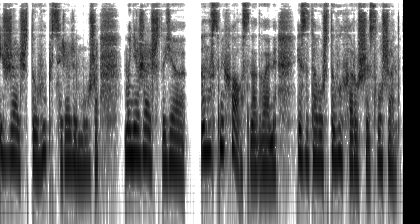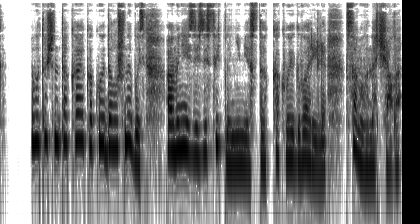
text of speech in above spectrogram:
И жаль, что вы потеряли мужа. Мне жаль, что я насмехалась над вами из-за того, что вы хорошая служанка. Вы точно такая, какой должны быть, а мне здесь действительно не место, как вы и говорили, с самого начала»,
